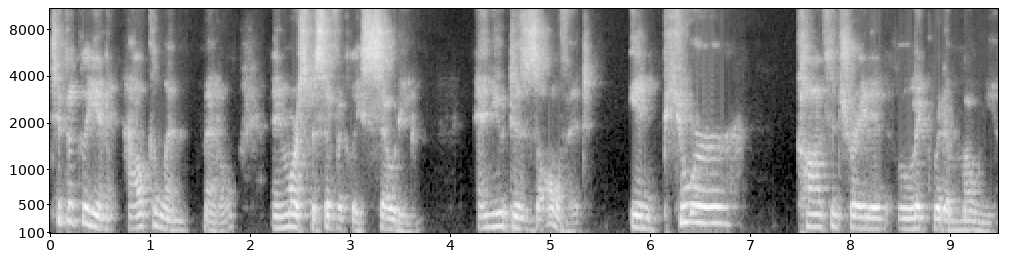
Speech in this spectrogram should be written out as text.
typically an alkaline metal, and more specifically sodium, and you dissolve it in pure concentrated liquid ammonia.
